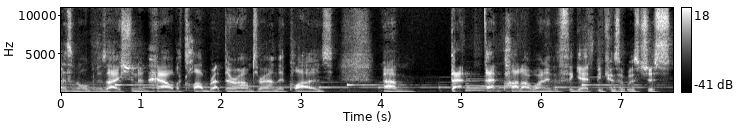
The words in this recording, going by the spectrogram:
as an organisation and how the club wrapped their arms around their players, um, that that part I won't ever forget because it was just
